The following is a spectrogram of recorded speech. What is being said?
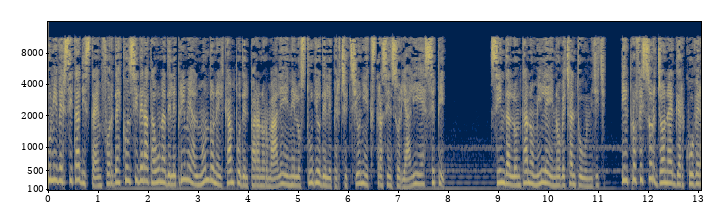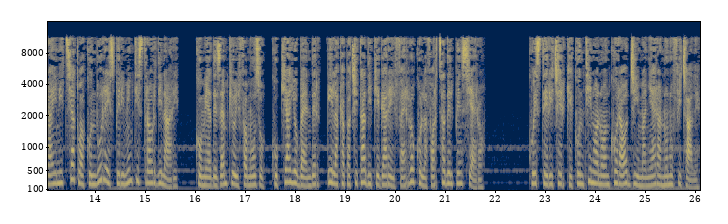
L'Università di Stanford è considerata una delle prime al mondo nel campo del paranormale e nello studio delle percezioni extrasensoriali ESP. Sin dal lontano 1911, il professor John Edgar Coover ha iniziato a condurre esperimenti straordinari, come ad esempio il famoso cucchiaio Bender e la capacità di piegare il ferro con la forza del pensiero. Queste ricerche continuano ancora oggi in maniera non ufficiale.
